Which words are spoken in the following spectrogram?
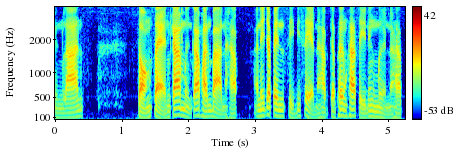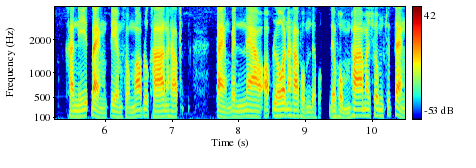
1 ล้าน299,000บาทนะครับ อันนี้จะเป็นสีพิเศษนะครับ จะเพิ่มค่าสี 10,000นะครับ คันนี้แต่งเตรียมส่งมอบลูกค้านะครับแต่งเป็นแนวออฟโรดนะครับผมเดี๋ยวผมเดี๋ยวผมพามาชมชุดแต่ง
